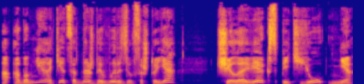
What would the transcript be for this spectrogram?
а обо мне отец однажды выразился, что я человек с пятью «не».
